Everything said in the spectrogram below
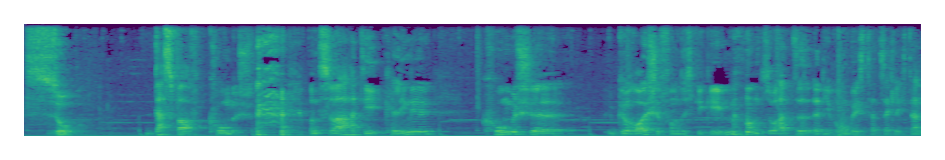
So, das war komisch. Und zwar hat die Klingel komische Geräusche von sich gegeben und so hat äh, die Homebase tatsächlich dann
